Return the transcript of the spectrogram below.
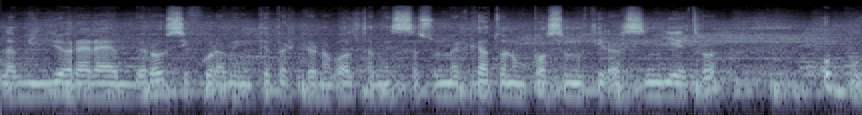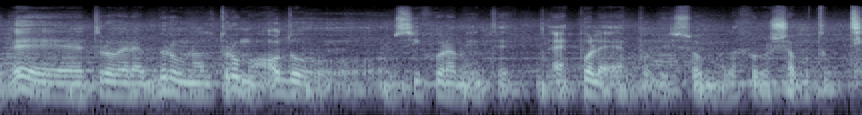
la migliorerebbero sicuramente perché una volta messa sul mercato non possono tirarsi indietro, oppure troverebbero un altro modo sicuramente Apple è Apple, insomma, la conosciamo tutti.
